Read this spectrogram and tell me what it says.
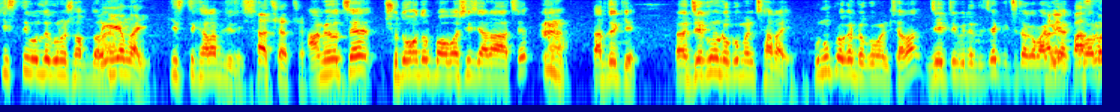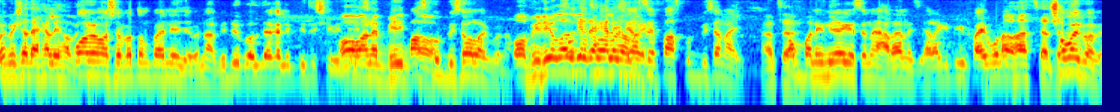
কিস্তি বলতে কোনো শব্দ ইএমআই কিস্তি খারাপ জিনিস। আচ্ছা আচ্ছা। আমি হচ্ছে শুধুমাত্র প্রবাসী যারা আছে হ্যাঁ। তাদেরকে যে কোনো ডকুমেন্ট ছাড়াই কোনো প্রকার ডকুমেন্ট ছাড়া যে টিভি নিতে চায় কিছু টাকা বাকি পাসপোর্ট ভিসা দেখালেই হবে। পরের মাসে বেতন পায় নিয়ে যাবে। না ভিডিও কল দেখালে খালি বিদেশি ও মানে পাসপোর্ট ভিসাও লাগবে না। ও ভিডিও কল দিয়ে প্রবাসী হবে। আছে পাসপোর্ট ভিসা নাই। আচ্ছা। কোম্পানি নিয়ে গেছে না হারা লেছি হারা কি টিভি পাইবো না? আচ্ছা আচ্ছা। সবাই পাবে।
